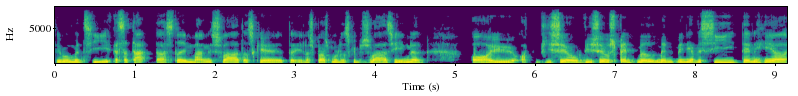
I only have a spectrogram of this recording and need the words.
det må man sige. Altså, der, der er stadig mange svar, der skal, der, eller spørgsmål, der skal besvares i England. Og, øh, og vi, ser jo, vi ser jo spændt med, men, men jeg vil sige, denne her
